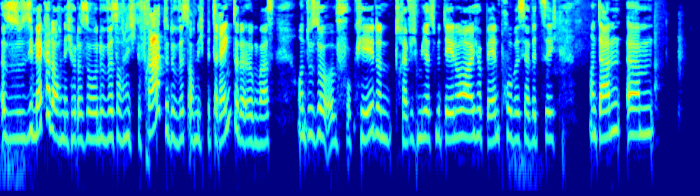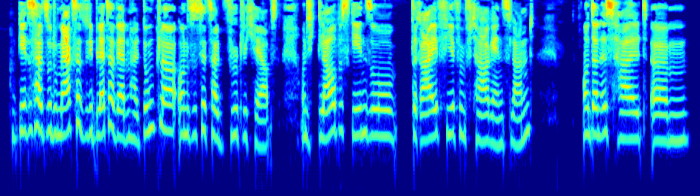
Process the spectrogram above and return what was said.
also sie meckert auch nicht oder so und du wirst auch nicht gefragt oder du wirst auch nicht bedrängt oder irgendwas. Und du so, okay, dann treffe ich mich jetzt mit denen, oh, ich habe Bandprobe, ist ja witzig. Und dann ähm, geht es halt so, du merkst halt so, die Blätter werden halt dunkler und es ist jetzt halt wirklich Herbst. Und ich glaube, es gehen so drei, vier, fünf Tage ins Land. Und dann ist halt, ähm,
